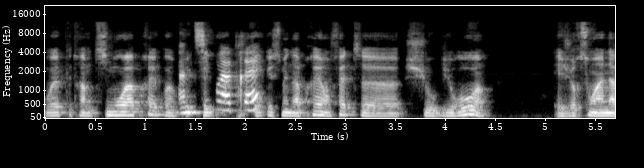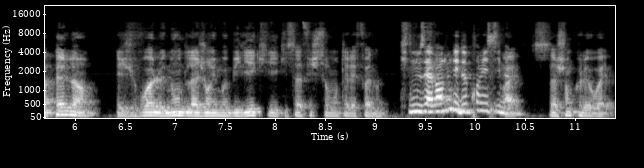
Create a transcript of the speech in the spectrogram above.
ouais peut-être un petit mois après, quoi. Un petit mois après. Quelques semaines après, en fait, euh, je suis au bureau et je reçois un appel et je vois le nom de l'agent immobilier qui, qui s'affiche sur mon téléphone. Qui nous a vendu les deux premiers immeubles. Ouais, sachant que le, ouais,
